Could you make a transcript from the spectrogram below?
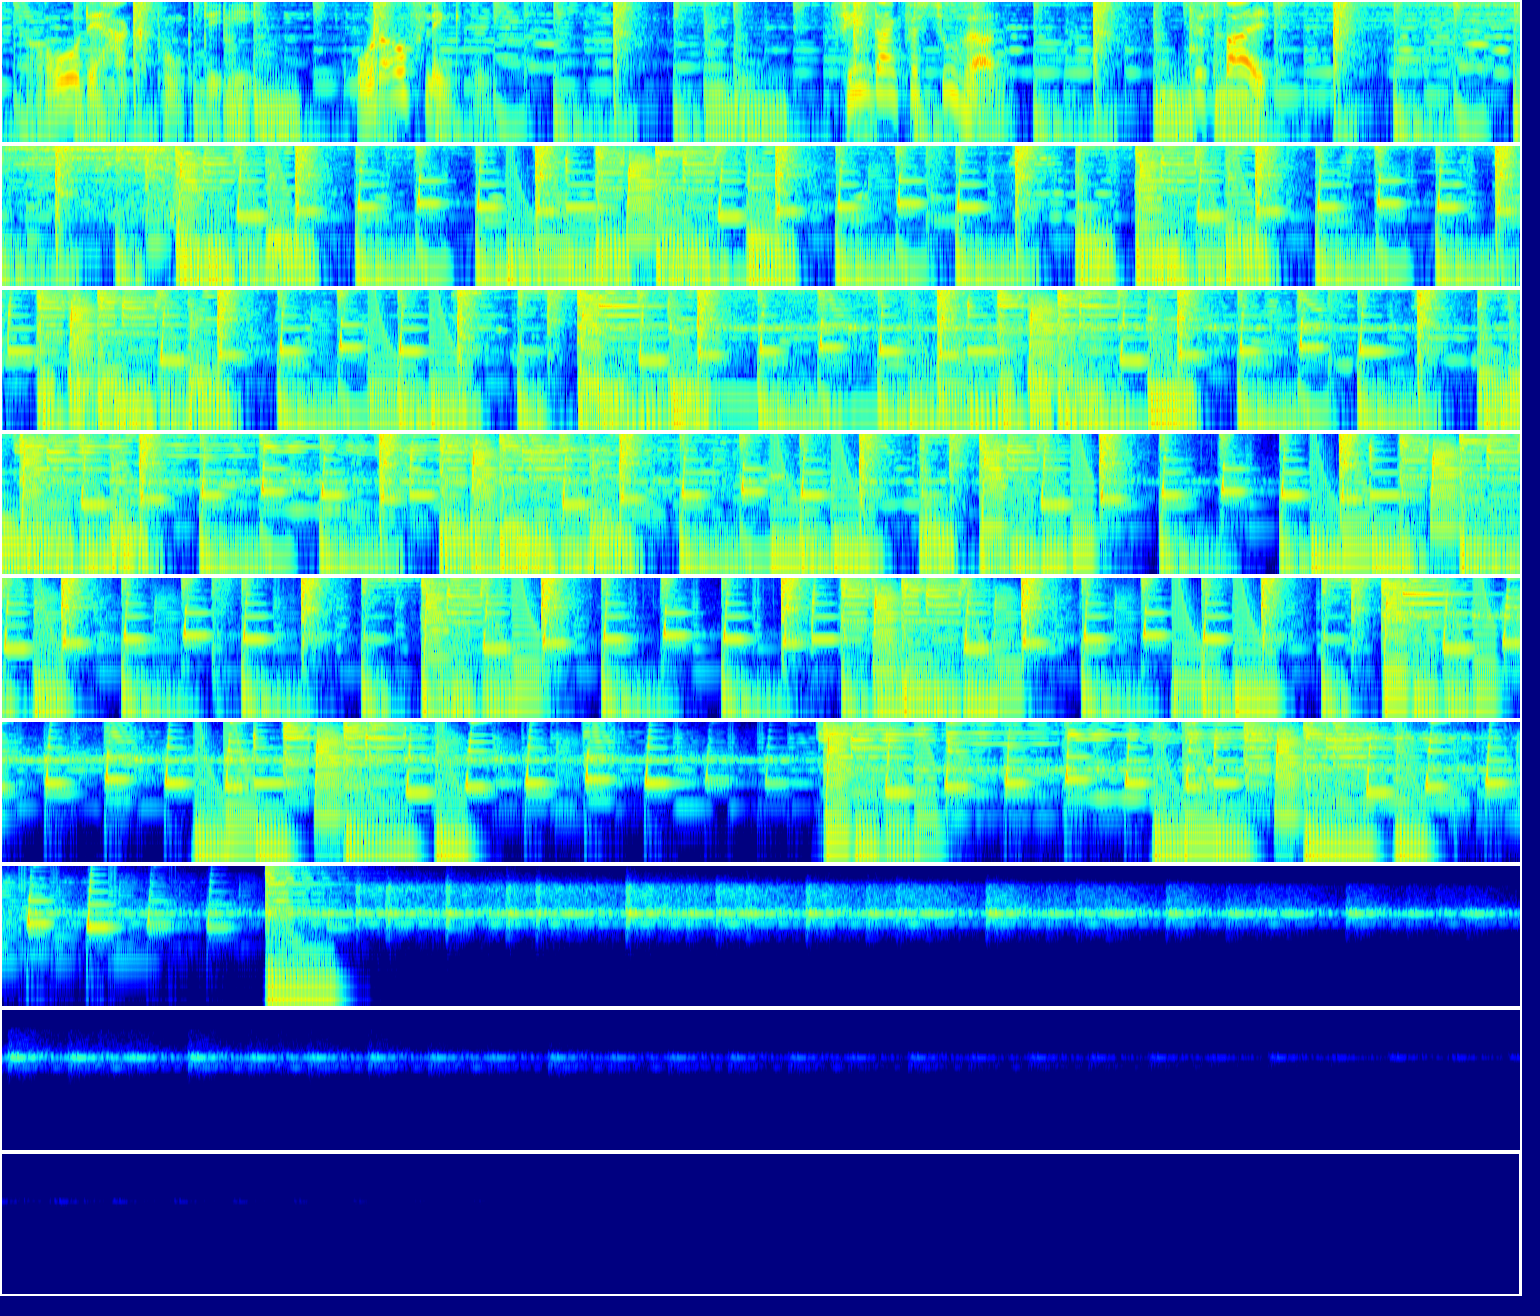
info@rodehack.de oder auf LinkedIn. Vielen Dank fürs Zuhören. Bis bald.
